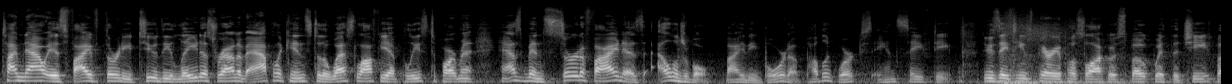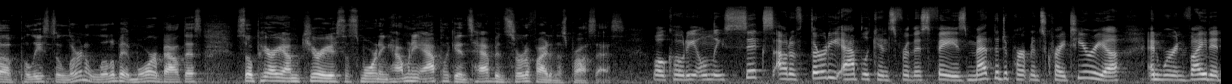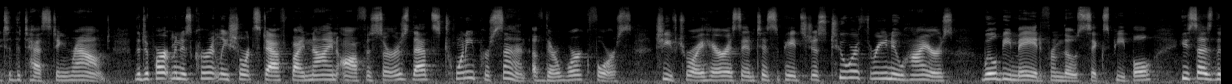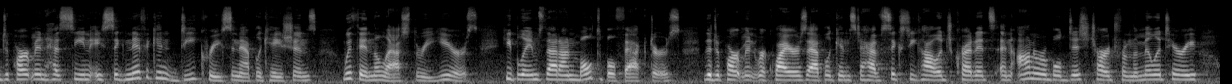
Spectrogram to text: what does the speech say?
Time now is 532. The latest round of applicants to the West Lafayette Police Department has been certified as eligible by the Board of Public Works and Safety. News 18's Perry Apostolakos spoke with the Chief of Police to learn a little bit more about this. So Perry, I'm curious this morning, how many applicants have been certified in this process? Well, Cody, only 6 out of 30 applicants for this phase met the department's criteria and were invited to the testing round. The department is currently short-staffed by nine officers. That's 20% of their workforce. Chief Troy Harris anticipates just two or three new hires will be made from those six people. He says the department has seen a significant decrease in applications within the last three years. He blames that on multiple factors. The department requires applicants to have 60 college credits and honorable discharge from the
